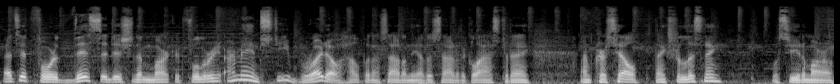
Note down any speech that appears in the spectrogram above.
That's it for this edition of Market Foolery. Our man Steve Broido helping us out on the other side of the glass today. I'm Chris Hill. Thanks for listening. We'll see you tomorrow.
